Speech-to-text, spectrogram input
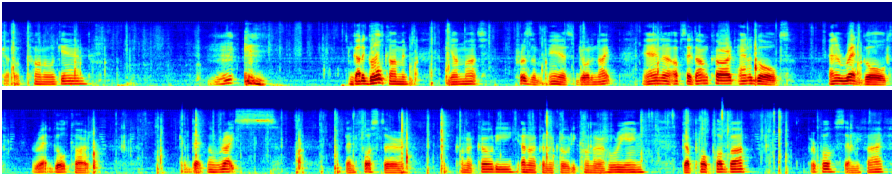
Got O'Connell again. Got a gold coming. Janmaat Prizm Yes, Jordan Knight. And an upside down card and a gold. And a red gold. Red gold card. Got Declan Rice. Ben Foster. Connor Coady. Oh no, Connor Coady. Connor Hourihane. Got Paul Pogba. Purple, 75.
